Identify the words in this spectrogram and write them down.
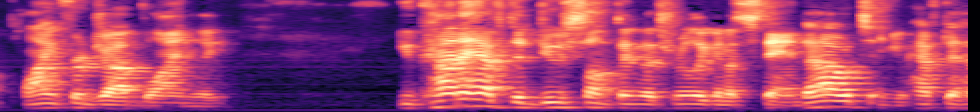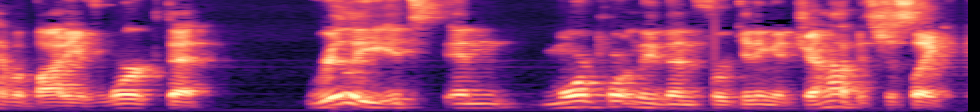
applying for a job blindly, you kind of have to do something that's really going to stand out, and you have to have a body of work that really it's and more importantly than for getting a job, it's just like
